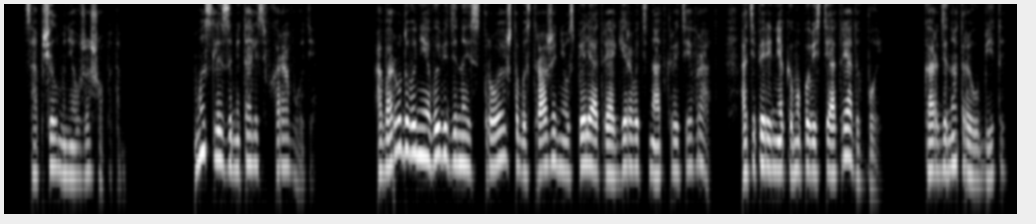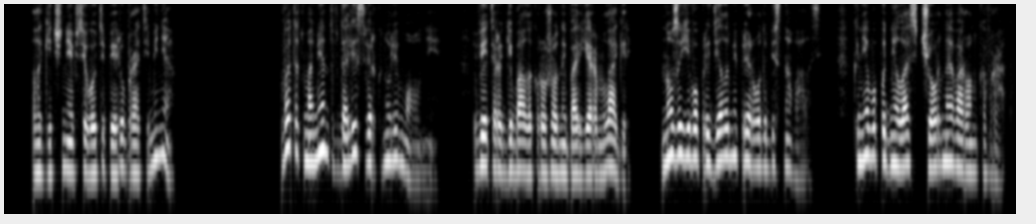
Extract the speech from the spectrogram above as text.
— сообщил мне уже шепотом. Мысли заметались в хороводе. Оборудование выведено из строя, чтобы стражи не успели отреагировать на открытие врат, а теперь и некому повести отряды в бой. Координаторы убиты. Логичнее всего теперь убрать и меня. В этот момент вдали сверкнули молнии. Ветер огибал окруженный барьером лагерь, но за его пределами природа бесновалась. К небу поднялась черная воронка врат.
